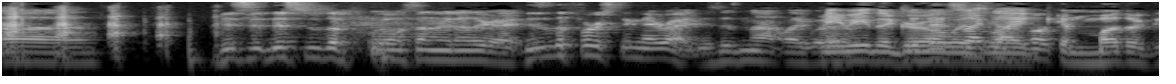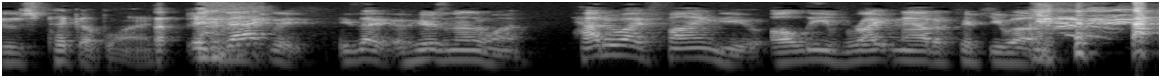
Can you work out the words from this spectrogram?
Uh, this is this is the well, something another guy. This is the first thing they write. This is not like whatever. Maybe the girl was like, like, a fucking Mother Goose pickup line. exactly exactly. Here's another one. How do I find you? I'll leave right now to pick you up.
